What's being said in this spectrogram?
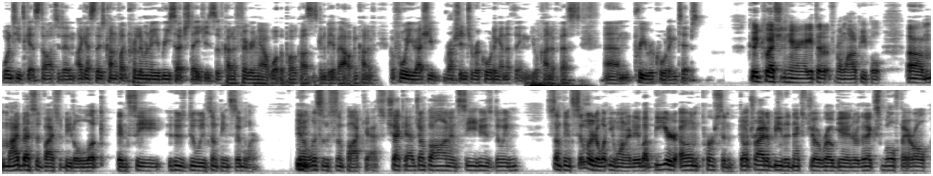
wanting to get started and I guess those kind of like preliminary research stages of kind of figuring out what the podcast is going to be about and kind of before you actually rush into recording anything, your kind of best um, pre-recording tips. Good question, Harry. I get that from a lot of people. Um, my best advice would be to look and see who's doing something similar. You know, mm. listen to some podcasts, check out, jump on and see who's doing something similar to what you want to do, but be your own person. Don't try to be the next Joe Rogan or the next Will Ferrell.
